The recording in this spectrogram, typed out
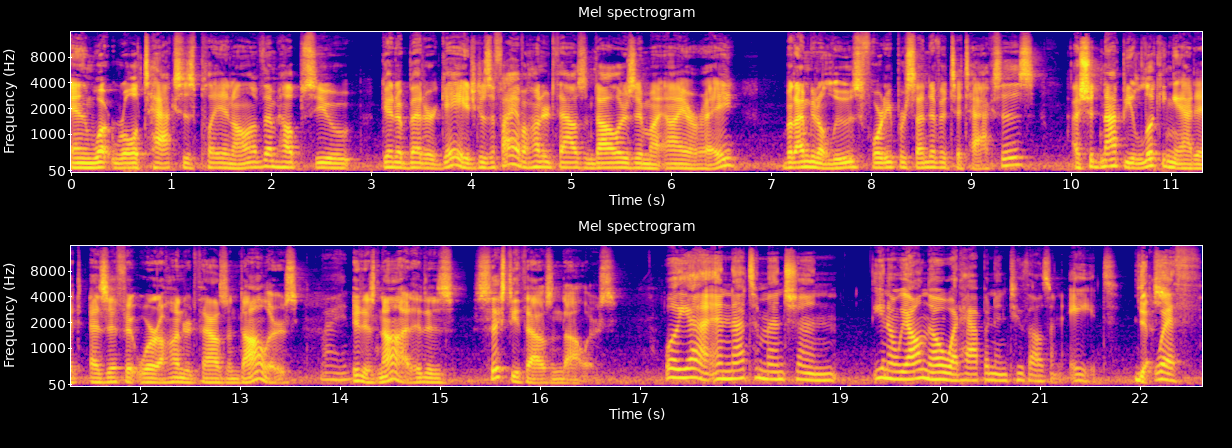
and what role taxes play in all of them helps you get a better gauge. Because if I have $100,000 in my IRA, but I'm going to lose 40% of it to taxes, I should not be looking at it as if it were $100,000. Right. It is not. It is $60,000. Well, yeah, and not to mention, you know, we all know what happened in 2008 yes. with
